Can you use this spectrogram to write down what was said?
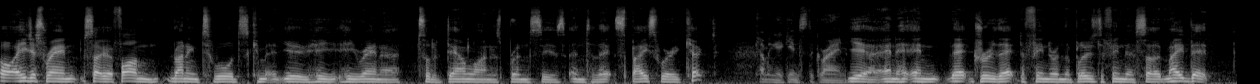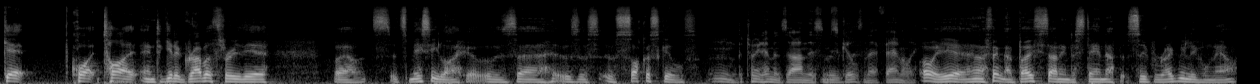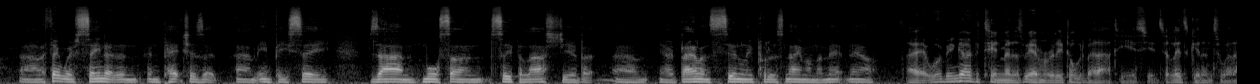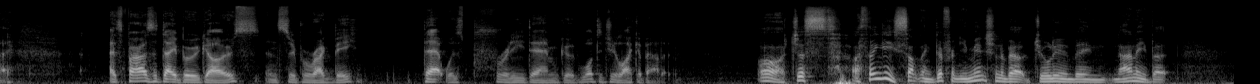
Oh, he just ran. So if I'm running towards commit you, he, he ran a sort of down line, as Bryn says, into that space where he kicked. Coming against the grain. Yeah, and and that drew that defender and the Blues defender. So it made that gap quite tight. And to get a grubber through there, well, it's it's messy. Like it was uh, it was a, it was soccer skills. Mm, between him and Zarn, there's some mm. skills in that family. Oh yeah, and I think they're both starting to stand up at Super Rugby level now. Uh, I think we've seen it in, in patches at um, NPC. Zarn more so in Super last year, but um, you know Bailyn's certainly put his name on the map now. Hey, we've been going for 10 minutes. We haven't really talked about RTS yet, so let's get into it. Eh? As far as the debut goes in Super Rugby, that was pretty damn good. What did you like about it? Oh, just I think he's something different. You mentioned about Julian being Ngani, but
